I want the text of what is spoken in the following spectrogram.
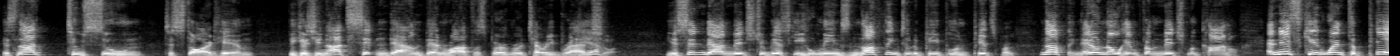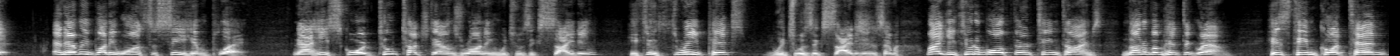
It's not too soon to start him because you're not sitting down Ben Roethlisberger or Terry Bradshaw. Yeah. You're sitting down Mitch Trubisky, who means nothing to the people in Pittsburgh. Nothing. They don't know him from Mitch McConnell. And this kid went to Pitt, and everybody wants to see him play. Now, he scored two touchdowns running, which was exciting. He threw three picks, which was exciting in the same way. Mike, he threw the ball 13 times. None of them hit the ground. His team caught 10,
